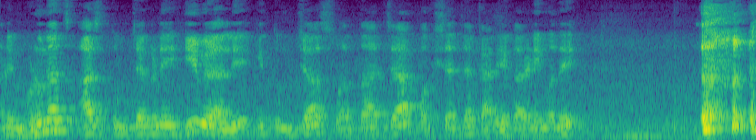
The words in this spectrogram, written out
आणि म्हणूनच आज तुमच्याकडे ही वेळ आली आहे की तुमच्या स्वतःच्या पक्षाच्या कार्यकारिणीमध्ये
